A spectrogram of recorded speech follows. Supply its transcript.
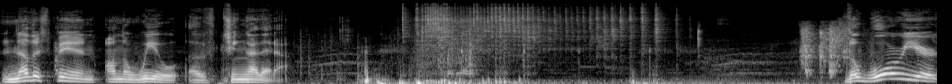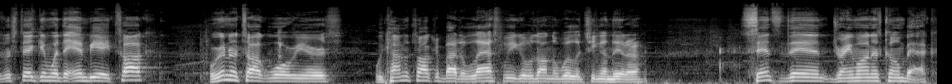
Another spin on the wheel of chingadera. The Warriors. We're sticking with the NBA talk. We're gonna talk Warriors. We kind of talked about it last week. It was on the wheel of chingadera. Since then, Draymond has come back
